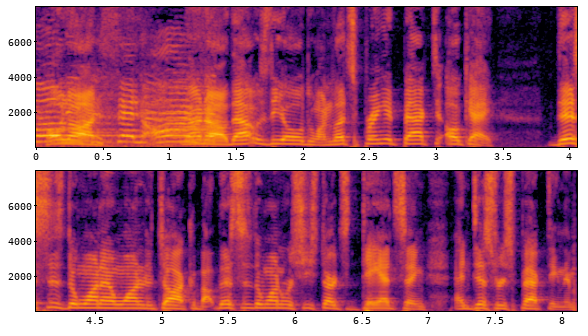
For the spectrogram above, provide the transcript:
Hold on. To send no, arms no, that was the old one. Let's bring it back to okay. This is the one I wanted to talk about. This is the one where she starts dancing and disrespecting them.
